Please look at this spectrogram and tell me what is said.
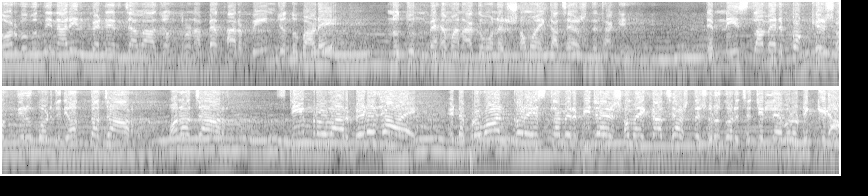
গর্ভবতী নারীর পেটের জ্বালা, যন্ত্রণা, ব্যথার পেইন যত বাড়ে, নতুন মেহমান আগমনের সময় কাছে আসতে থাকে। তেমনি ইসলামের পক্ষের শক্তির উপর যদি অত্যাচার, অনাচার স্টিম রোলার বেড়ে যায়, এটা প্রমাণ করে ইসলামের বিজয়ের সময় কাছে আসতে শুরু করেছে। চিল্লায় বলো কিনা?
